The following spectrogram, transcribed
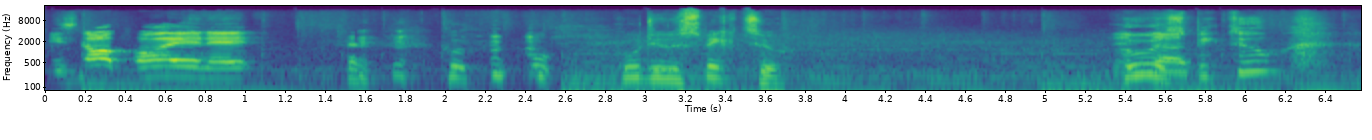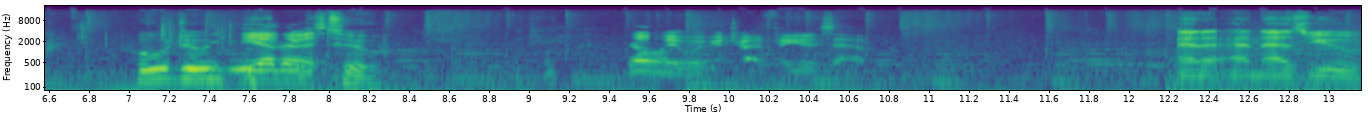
He's not buying it. Who who, who do you speak to? Who to the- speak to? Who do you The other speak is- to? Don't worry, we're gonna try to figure this out. And and as you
